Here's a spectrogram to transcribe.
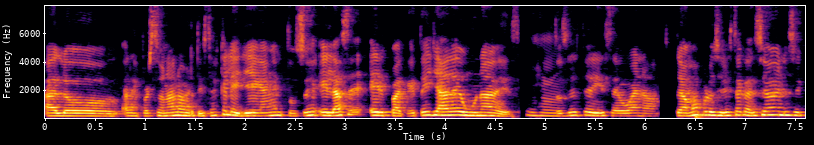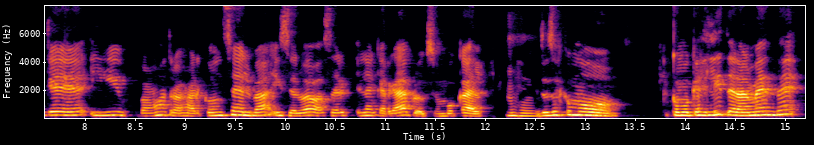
a los, a las personas, a los artistas que le llegan, entonces él hace el paquete ya de una vez. Entonces te dice, bueno, te vamos a producir esta canción, y no sé qué, y vamos a trabajar con Selva y Selva va a ser la encargada de producción vocal. Entonces como, como que es literalmente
